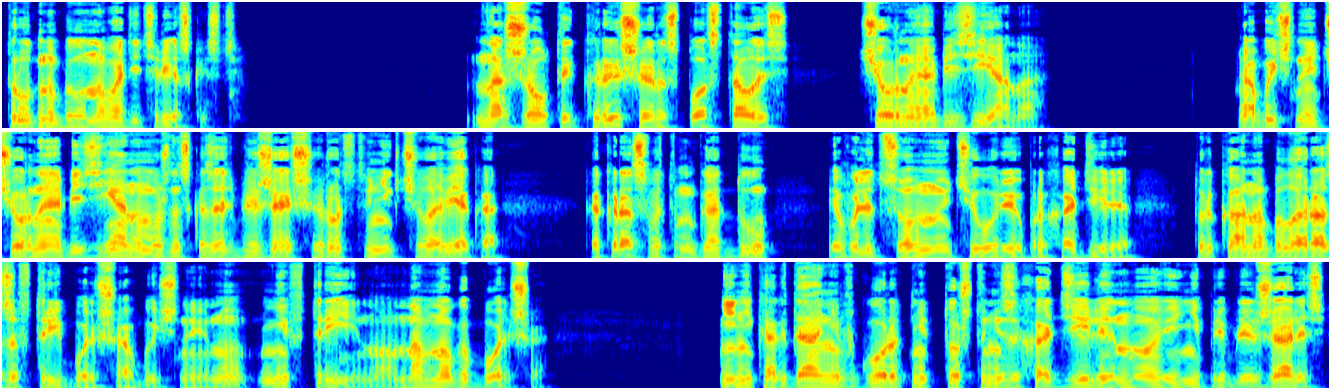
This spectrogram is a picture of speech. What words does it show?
Трудно было наводить резкость. На желтой крыше распласталась черная обезьяна. Обычная черная обезьяна, можно сказать, ближайший родственник человека. Как раз в этом году эволюционную теорию проходили, только она была раза в три больше обычной. Ну, не в три, но намного больше. И никогда они в город не то что не заходили, но и не приближались.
